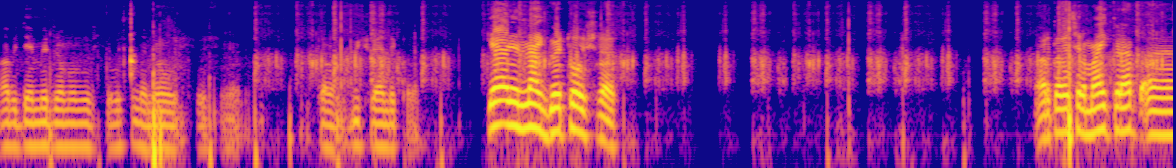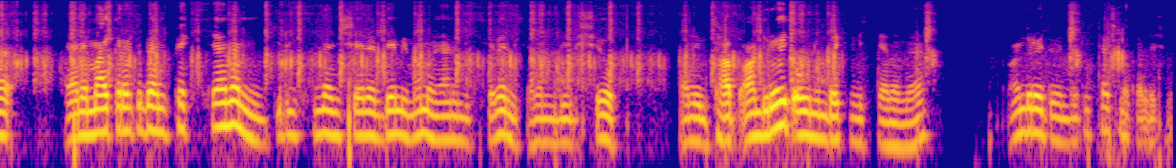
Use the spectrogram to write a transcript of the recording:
Abi demirden olur olsun da ne olursa olsun yani. Tamam güçlendik kalan. Gelin lan götü hoşlar. Arkadaşlar Minecraft eee, yani Minecraft'ı ben pek sevmem gibisinden şeyler demeyeyim ama yani bir severim sevmem diye bir şey yok. Hani tab Android oyunundakini sevmem ya. Android oyundaki saçma kardeşim.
